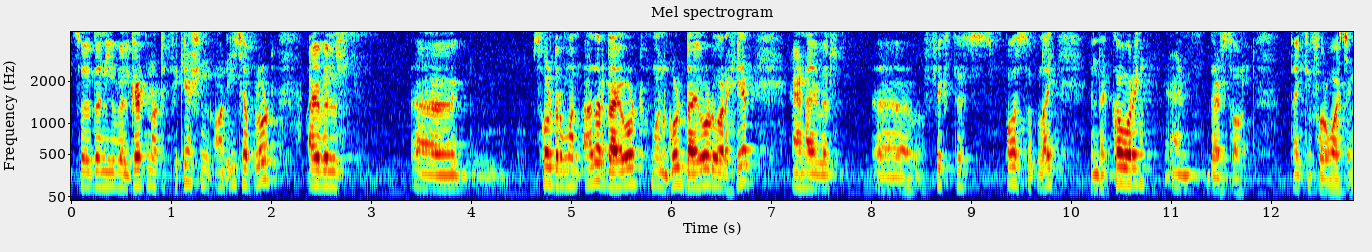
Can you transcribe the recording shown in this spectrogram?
so then you will get notification on each upload. I will uh, solder one other diode one good diode over here and I will uh, fix this power supply in the covering and that's all. Thank you for watching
